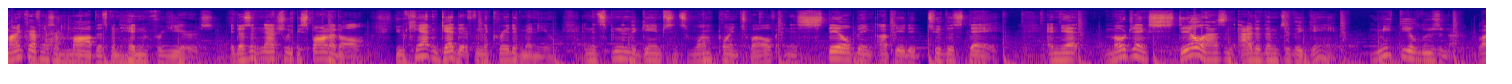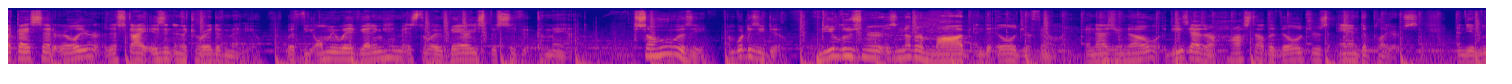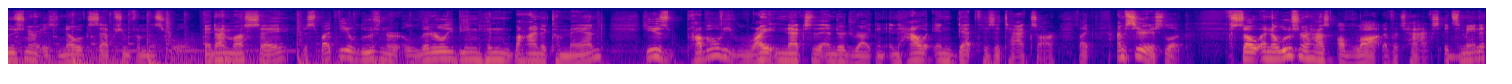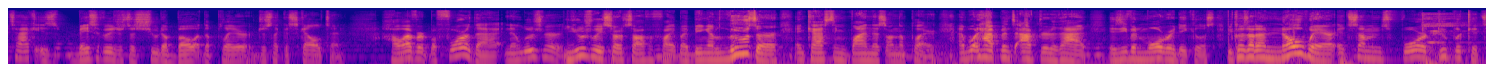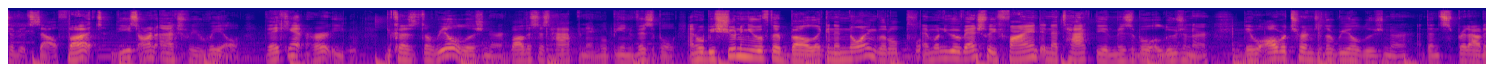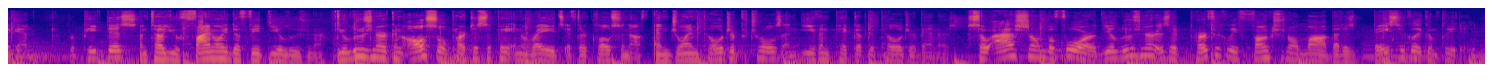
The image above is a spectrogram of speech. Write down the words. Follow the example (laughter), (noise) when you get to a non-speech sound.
Minecraft has a mob that's been hidden for years. It doesn't naturally spawn at all. You can't get it from the creative menu, and it's been in the game since 1.12 and is still being updated to this day. And yet, Mojang still hasn't added them to the game. Meet the Illusioner. Like I said earlier, this guy isn't in the creative menu, with the only way of getting him is through a very specific command. So who is he, and what does he do? The Illusioner is another mob in the Illager family, and as you know, these guys are hostile to villagers and to players, and the Illusioner is no exception from this rule. And I must say, despite the Illusioner literally being hidden behind a command, he is probably right next to the Ender Dragon in how in-depth his attacks are. Like, I'm serious, look. So an Illusioner has a lot of attacks. Its main attack is basically just to shoot a bow at the player, just like a skeleton. However, before that, an Illusioner usually starts off a fight by being a loser and casting blindness on the player. And what happens after that is even more ridiculous, because out of nowhere, it summons four duplicates of itself. But these aren't actually real. They can't hurt you, because the real Illusioner, while this is happening, will be invisible, and will be shooting you with their bow like an annoying little And when you eventually find and attack the invisible Illusioner, they will all return to the real Illusioner, and then spread out again. Repeat this until you finally defeat the Illusioner. The Illusioner can also participate in raids if they're close enough, and join pillager patrols and even pick up the pillager banners. So as shown before, the Illusioner is a perfectly functional mob that is basically completed,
